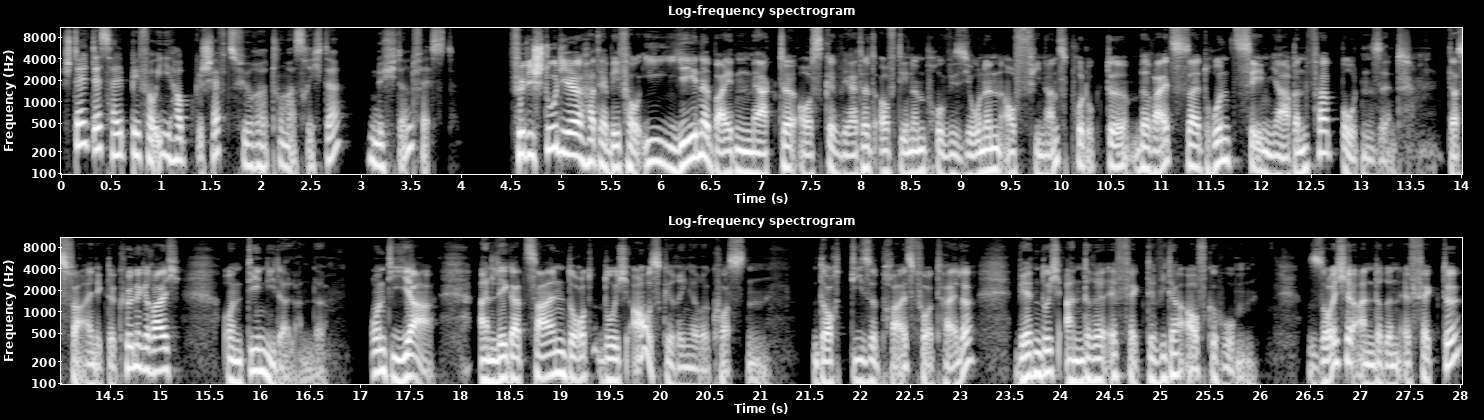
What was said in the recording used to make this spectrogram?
stellt deshalb BVI-Hauptgeschäftsführer Thomas Richter nüchtern fest. Für die Studie hat der BVI jene beiden Märkte ausgewertet, auf denen Provisionen auf Finanzprodukte bereits seit rund zehn Jahren verboten sind das Vereinigte Königreich und die Niederlande. Und ja, Anleger zahlen dort durchaus geringere Kosten. Doch diese Preisvorteile werden durch andere Effekte wieder aufgehoben. Solche anderen Effekte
